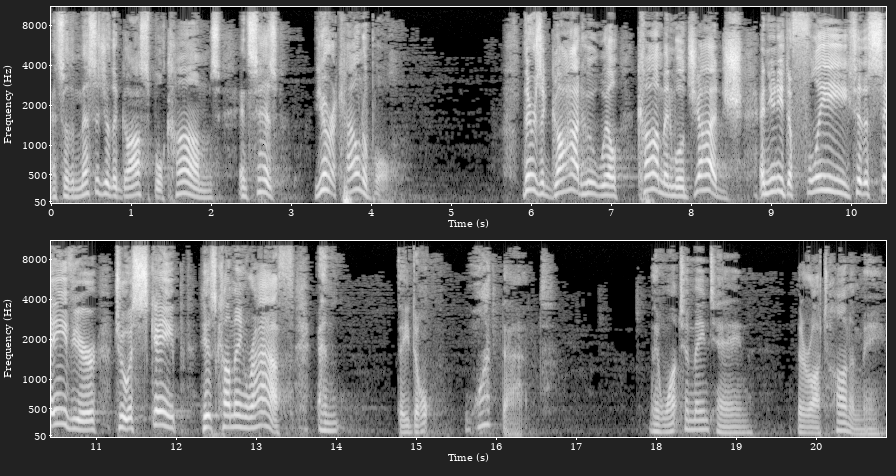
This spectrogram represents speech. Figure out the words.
And so the message of the gospel comes and says, You're accountable. There's a God who will come and will judge, and you need to flee to the Savior to escape His coming wrath. And they don't want that. They want to maintain their autonomy,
